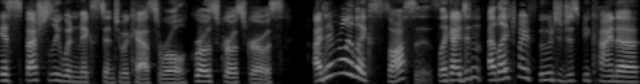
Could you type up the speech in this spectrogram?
especially when mixed into a casserole. Gross, gross, gross. I didn't really like sauces. Like I didn't I liked my food to just be kind of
